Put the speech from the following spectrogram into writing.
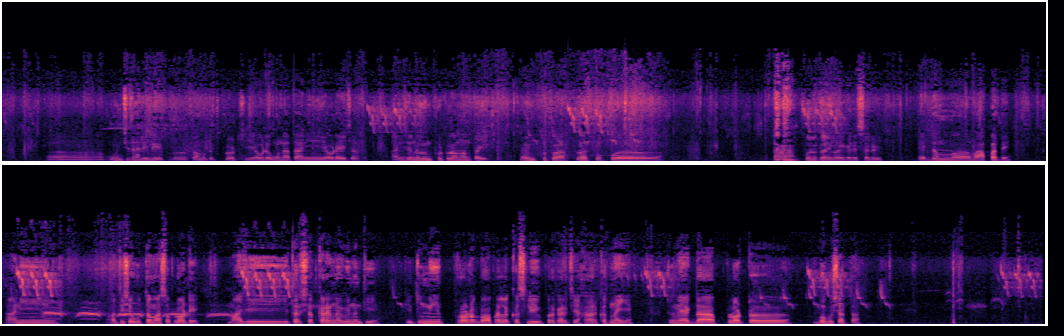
उंची झालेली आहे टोमॅटोची प्लॉटची एवढ्या उन्हात आणि एवढ्या याच्यात. आणि जे नवीन फुटवा म्हणता येईल नवीन फुटवा प्लस फुलकळी वगैरे सगळी एकदम मापात आहे. आणि अतिशय उत्तम असा प्लॉट आहे. माझी इतर शेतकऱ्यांना विनंती आहे की तुम्ही प्रॉडक्ट वापरायला कसली प्रकारची हरकत नाही आहे तुम्ही एकदा प्लॉट बघू शकता.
